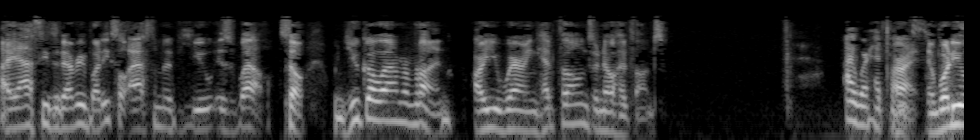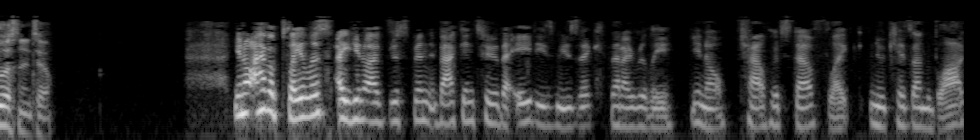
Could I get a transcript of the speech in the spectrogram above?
I ask these of everybody, so I'll ask them of you as well. So when you go out on a run, are you wearing headphones or no headphones? I wear headphones. All right. And what are you listening to? You know, I have a playlist. I, you know, I've just been back into the 80s music that I really, you know, childhood stuff like New Kids on the Block,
